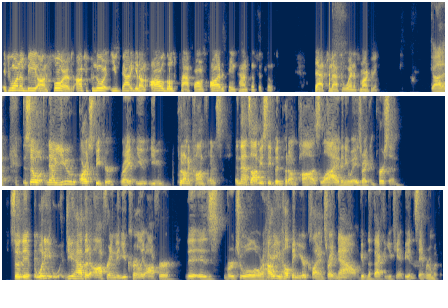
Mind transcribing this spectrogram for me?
if you want to be on Forbes, Entrepreneur, you got to get on all those platforms all at the same time consistently. That's mass awareness marketing. Got it. So now you are a speaker, right? You you put on a conference, and that's obviously been put on pause, live, anyways, right, in person. So the, what do you do? You have an offering that you currently offer that is virtual, or how are you helping your clients right now, given the fact that you can't be in the same room with them?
